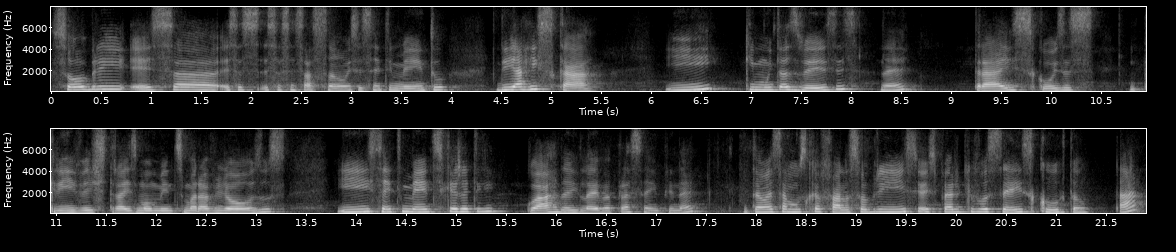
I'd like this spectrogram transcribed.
sobre essa, essa, essa sensação, esse sentimento de arriscar, e que muitas vezes, né, traz coisas incríveis, traz momentos maravilhosos e sentimentos que a gente guarda e leva para sempre, né? Então essa música fala sobre isso e eu espero que vocês curtam, tá?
